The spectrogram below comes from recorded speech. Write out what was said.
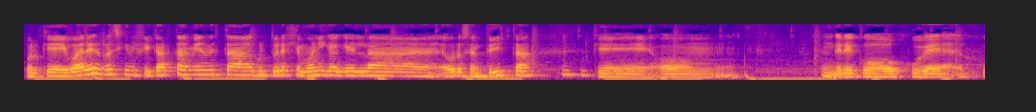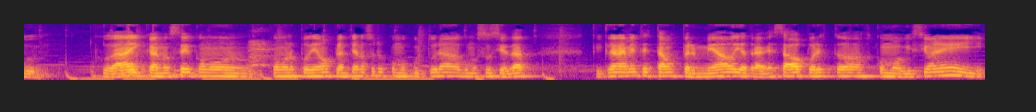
porque igual es resignificar también esta cultura hegemónica que es la eurocentrista, que o, mm, greco judea, ju- judaica, no sé cómo, cómo nos podíamos plantear nosotros como cultura, como sociedad, que claramente estamos permeados y atravesados por estas como visiones y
